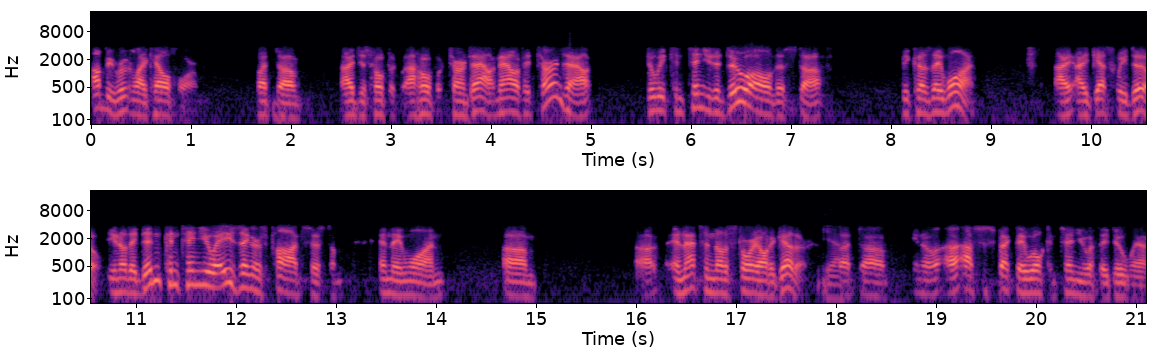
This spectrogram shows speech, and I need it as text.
I'll be rooting like hell for them. But uh, I just hope it. I hope it turns out. Now, if it turns out, do we continue to do all this stuff because they won? I, I guess we do. You know, they didn't continue Azinger's pod system, and they won. Um, uh, and that's another story altogether. Yeah. But uh, you know, I, I suspect they will continue if they do win.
